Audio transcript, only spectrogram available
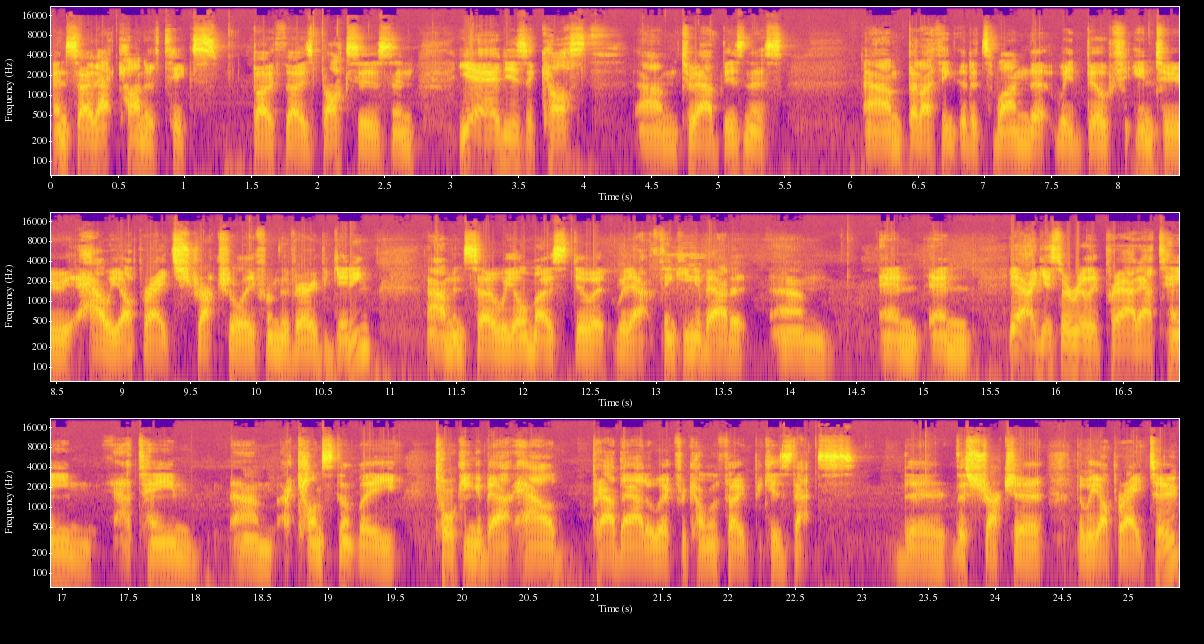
And so that kind of ticks both those boxes. And yeah, it is a cost um, to our business. Um, but I think that it's one that we built into how we operate structurally from the very beginning, um, and so we almost do it without thinking about it. Um, and and yeah, I guess we're really proud. Our team, our team um, are constantly talking about how proud they are to work for Common Folk because that's the the structure that we operate to.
